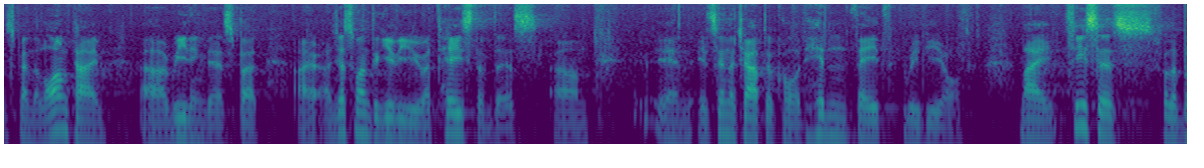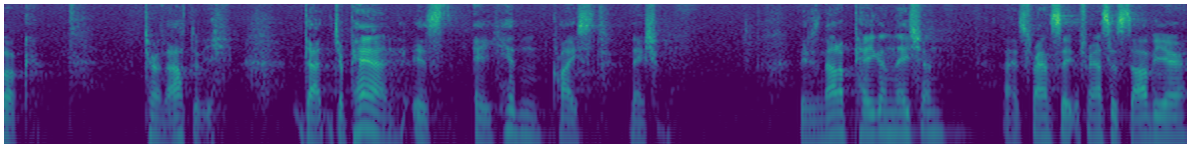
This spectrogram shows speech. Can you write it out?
spend a long time uh, reading this, but I, I, just want to give you a taste of this. Um, and it's in a chapter called Hidden Faith Revealed. My thesis for the book turned out to be that Japan is a hidden Christ nation. It is not a pagan nation, as Francis, Xavier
